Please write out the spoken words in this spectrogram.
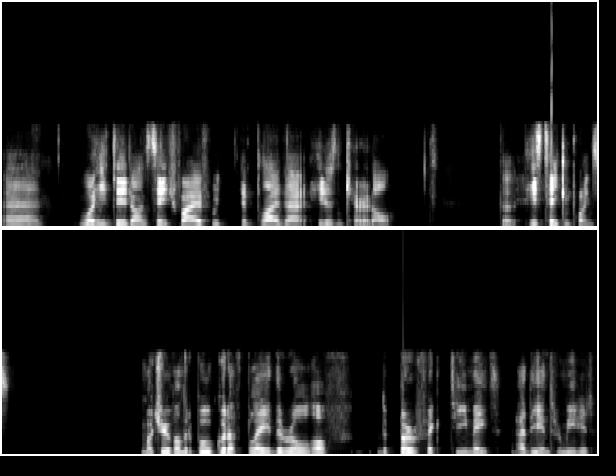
Uh what he did on stage five would imply that he doesn't care at all. But he's taking points Mathieu van der Poel could have played the role of the perfect teammate at the intermediate,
